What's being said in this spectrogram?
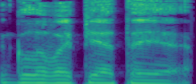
Глава 5.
